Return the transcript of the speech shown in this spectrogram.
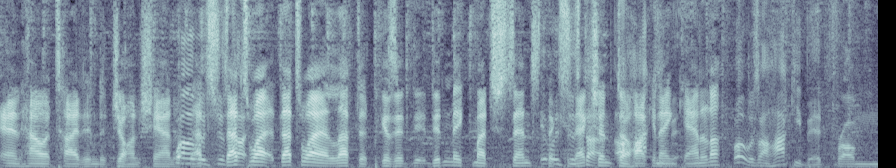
and how it tied into John Shannon. Well, that's that's why that's why I left it because it, it didn't make much sense the connection a, to a Hockey Night bit. in Canada. Well, it was a hockey bit from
